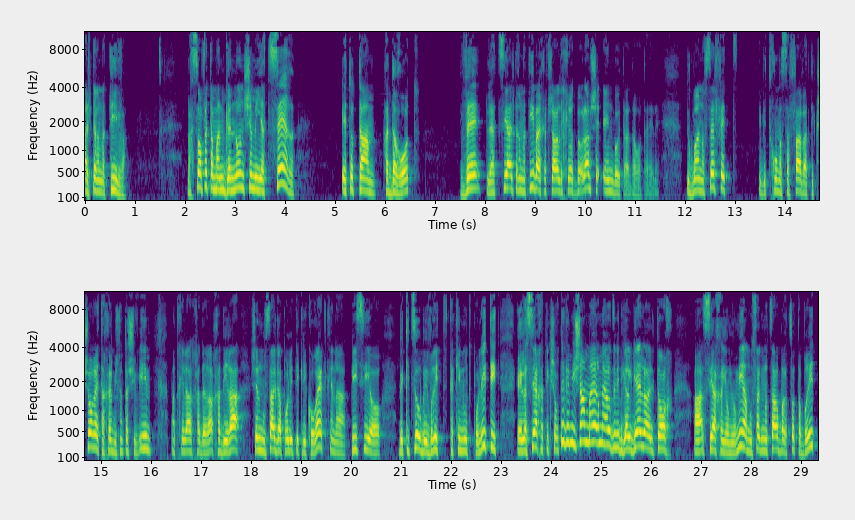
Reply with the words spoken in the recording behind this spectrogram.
אלטרנטיבה. לחשוף את המנגנון שמייצר את אותם הדרות, ולהציע אלטרנטיבה איך אפשר לחיות בעולם שאין בו את ההדרות האלה. דוגמה נוספת היא בתחום השפה והתקשורת. החל משנות ה-70 מתחילה חדירה, חדירה של מושג הפוליטיקלי קורקט, כן, ה-PC, או בקיצור בעברית תקינות פוליטית, לשיח התקשורתי, ומשם מהר מהר זה מתגלגל לו אל תוך השיח היומיומי. המושג נוצר בארצות הברית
